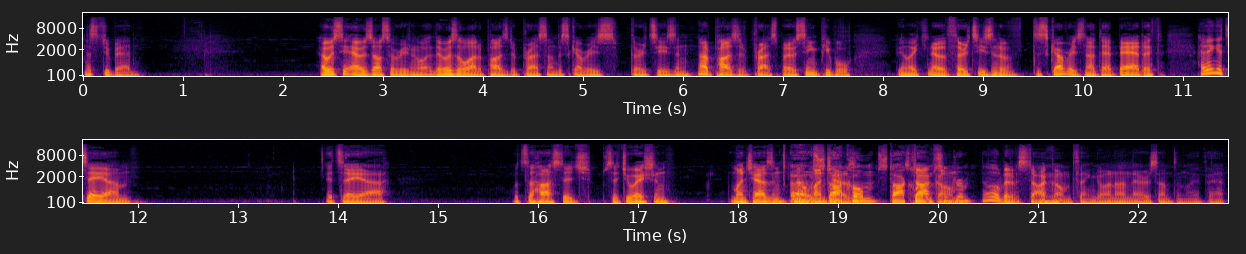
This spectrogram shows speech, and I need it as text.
That's too bad. I was I was also reading. There was a lot of positive press on Discovery's third season. Not positive press, but I was seeing people being like, you know, the third season of Discovery is not that bad. I, th- I think it's a um, it's a uh, what's the hostage situation? Munchausen, oh Not Munchausen. stockholm stockholm, Stockholm, syndrome a little bit of a Stockholm thing going on there, or something like that.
